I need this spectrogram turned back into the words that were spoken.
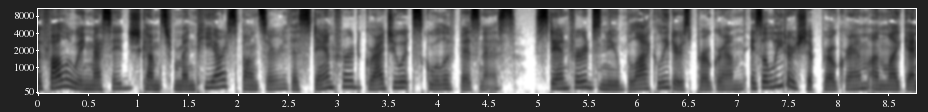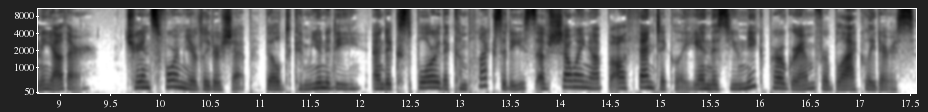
The following message comes from NPR sponsor, the Stanford Graduate School of Business. Stanford's new Black Leaders Program is a leadership program unlike any other. Transform your leadership, build community, and explore the complexities of showing up authentically in this unique program for Black leaders.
